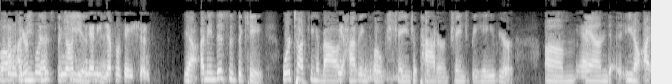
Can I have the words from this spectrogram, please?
well, so therefore I mean, there's the not key, even any it? deprivation. Yeah, I mean, this is the key. We're talking about yeah. having folks change a pattern, change behavior. Um, yeah. and, you know, I,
